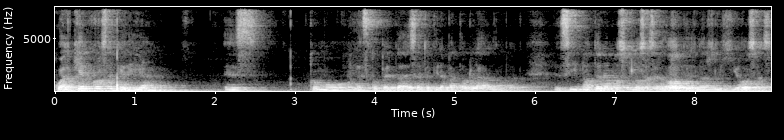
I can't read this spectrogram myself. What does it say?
cualquier cosa que diga es como la escopeta esa que tira para todos lados. Si no tenemos los sacerdotes, las religiosas,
